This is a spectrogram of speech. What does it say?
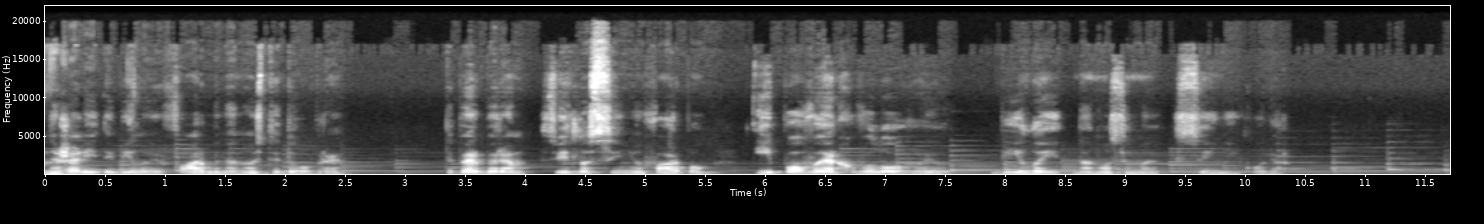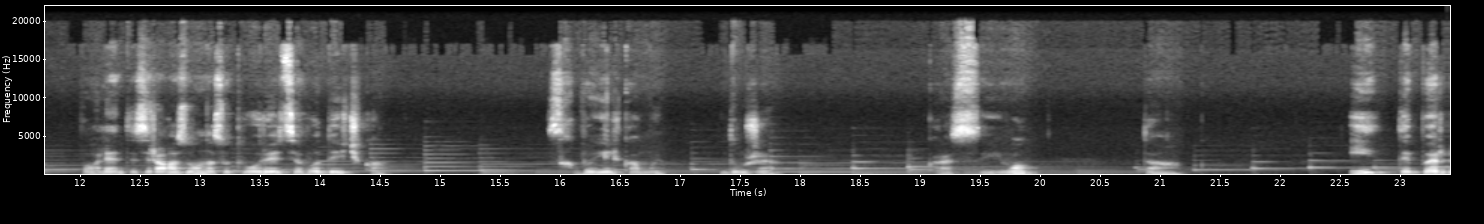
Не жалійте білої фарби, наносьте добре. Тепер беремо світло-синю фарбу і поверх вологої білої наносимо синій колір. Погляньте, зразу у нас утворюється водичка з хвильками. Дуже красиво. Так. І тепер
